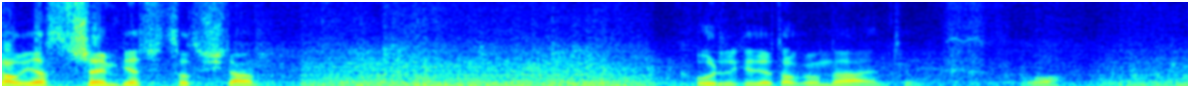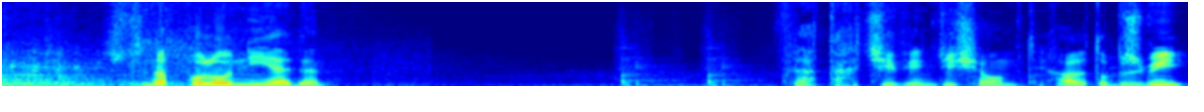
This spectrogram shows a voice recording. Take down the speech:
strzał jastrzębia, czy coś tam. Kurde, kiedy ja to oglądałem, to... O. Jeszcze na Polonii 1. W latach 90., ale to brzmi.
